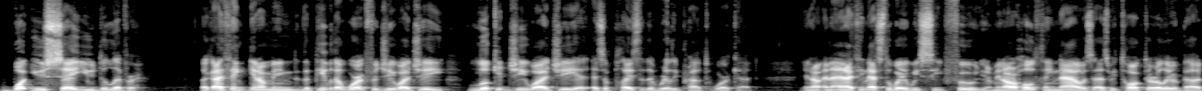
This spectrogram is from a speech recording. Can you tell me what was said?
what you say you deliver. Like I think you know, I mean, the people that work for GYG look at GYG as a place that they're really proud to work at. You know, and, and I think that's the way we see food. You know, I mean, our whole thing now is, as we talked earlier about,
